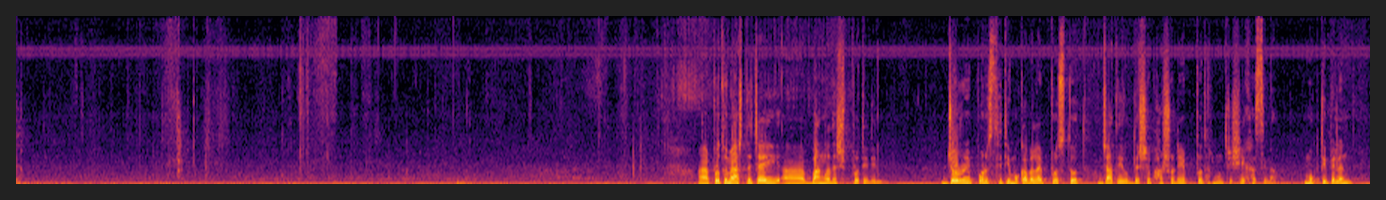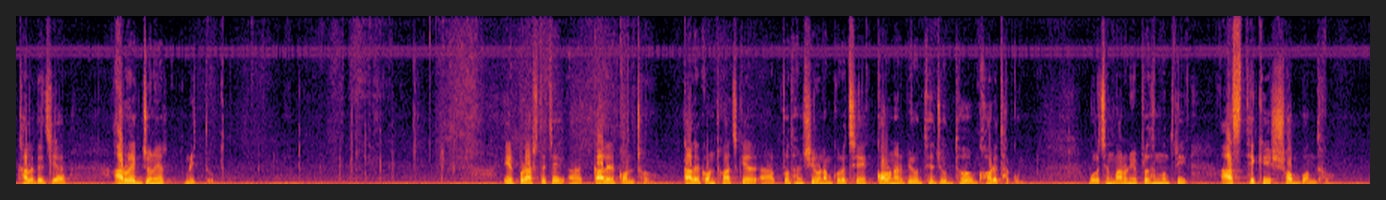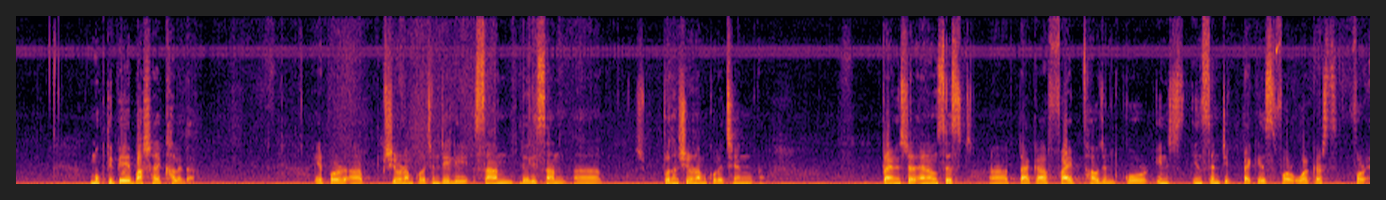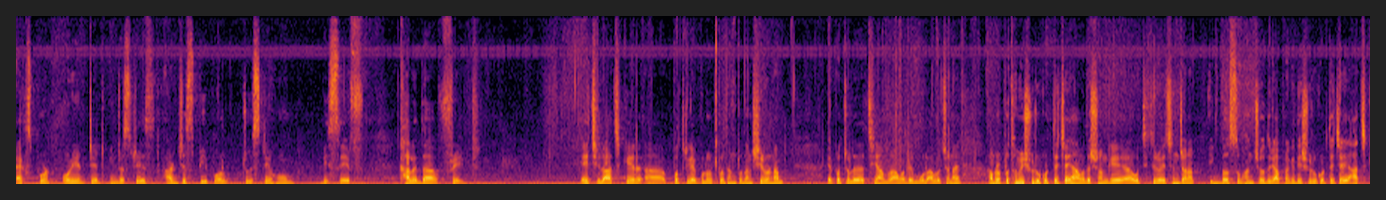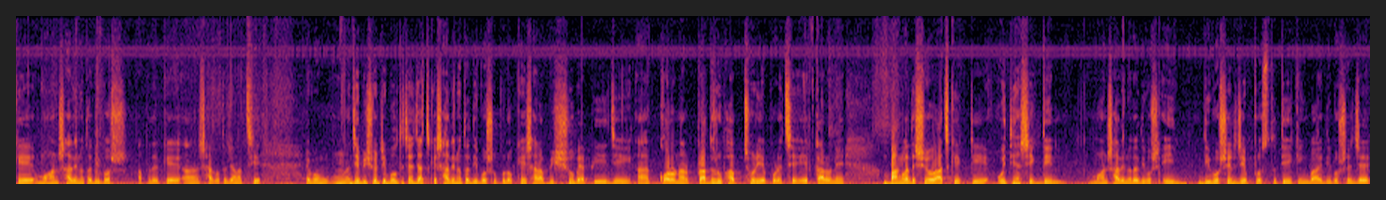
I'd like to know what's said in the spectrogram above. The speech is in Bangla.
প্রথমে আসতে চাই বাংলাদেশ প্রতিদিন। জরুরি পরিস্থিতি মোকাবেলায় প্রস্তুত জাতির উদ্দেশ্যে ভাষণে প্রধানমন্ত্রী শেখ হাসিনা। মুক্তি পেলেন খালেদা জিয়া, আরও একজনের মৃত্যু। এরপর আসতে চাই কালের কণ্ঠ। কালের কণ্ঠ আজকের প্রধান শিরোনাম করেছে, করোনার বিরুদ্ধে যুদ্ধ, ঘরে থাকুন। বলেছেন মাননীয় প্রধানমন্ত্রী, আজ থেকে সব বন্ধ। মুক্তি পেয়ে বাসায় খালেদা। এরপর শিরোনাম করেছেন ডেইলি সান ডেইলি সান প্রধান শিরোনাম করেছেন prime minister announces taka five thousand crore incentive package for workers for export oriented industries urges people to stay home be safe Khaleda freed. এই ছিল আজকের পত্রিকাগুলোর প্রধান প্রধান শিরোনাম। এরপর চলে যাচ্ছি আমরা আমাদের মূল আলোচনায়। আমরা প্রথমে শুরু করতে চাই, আমাদের সঙ্গে অতিথি রয়েছেন জনাব ইকবাল সোহান চৌধুরী। আপনাকে দিয়ে শুরু করতে চাই, আজকে মহান স্বাধীনতা দিবস আপনাদেরকে স্বাগত জানাচ্ছি। এবং যে বিষয়টি বলতে চাই যে আজকে স্বাধীনতা দিবস উপলক্ষে সারা বিশ্বব্যাপী যে করোনার প্রাদুর্ভাব ছড়িয়ে পড়েছে, এর কারণে বাংলাদেশেও আজকে একটি ঐতিহাসিক দিন। মহান স্বাধীনতা দিবস, এই দিবসের যে প্রস্তুতি কিংবা এই দিবসের যে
